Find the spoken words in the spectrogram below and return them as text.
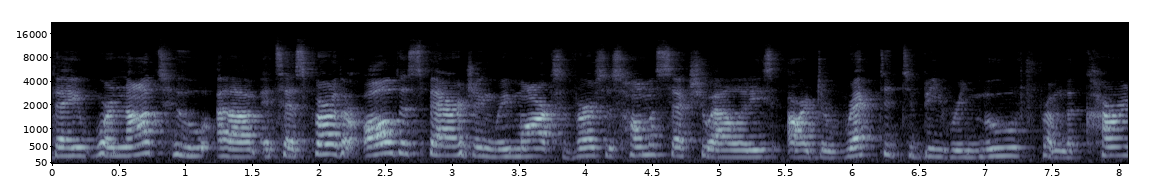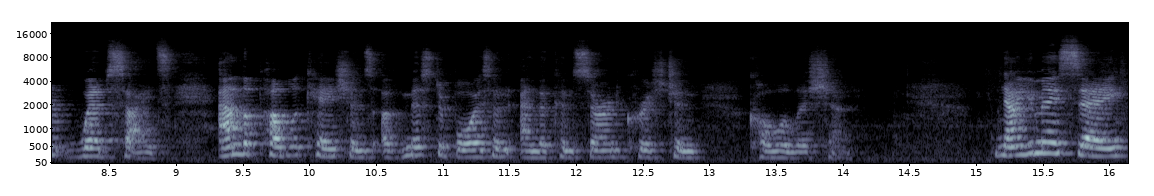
they were not to, um, it says further, all disparaging remarks versus homosexualities are directed to be removed from the current websites and the publications of Mr. Boissoin and the Concerned Christian Coalition. Now you may say,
